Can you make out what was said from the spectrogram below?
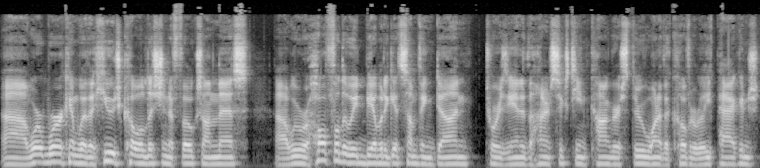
Uh, we're working with a huge coalition of folks on this. Uh, we were hopeful that we'd be able to get something done towards the end of the 116th Congress through one of the COVID relief package.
